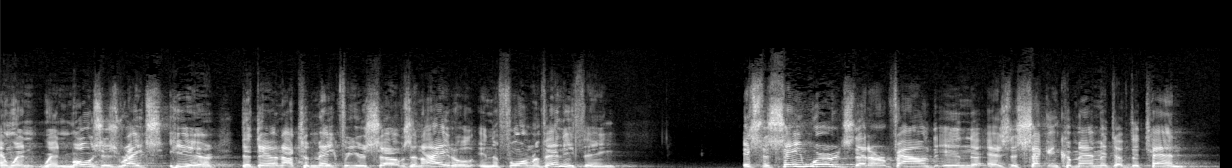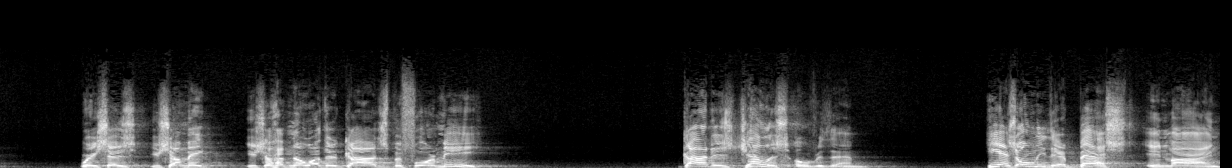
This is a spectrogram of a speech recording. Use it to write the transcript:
And when, when Moses writes here that they are not to make for yourselves an idol in the form of anything, it's the same words that are found in the, as the second commandment of the 10 where he says, You shall make, you shall have no other gods before me. God is jealous over them. He has only their best in mind.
